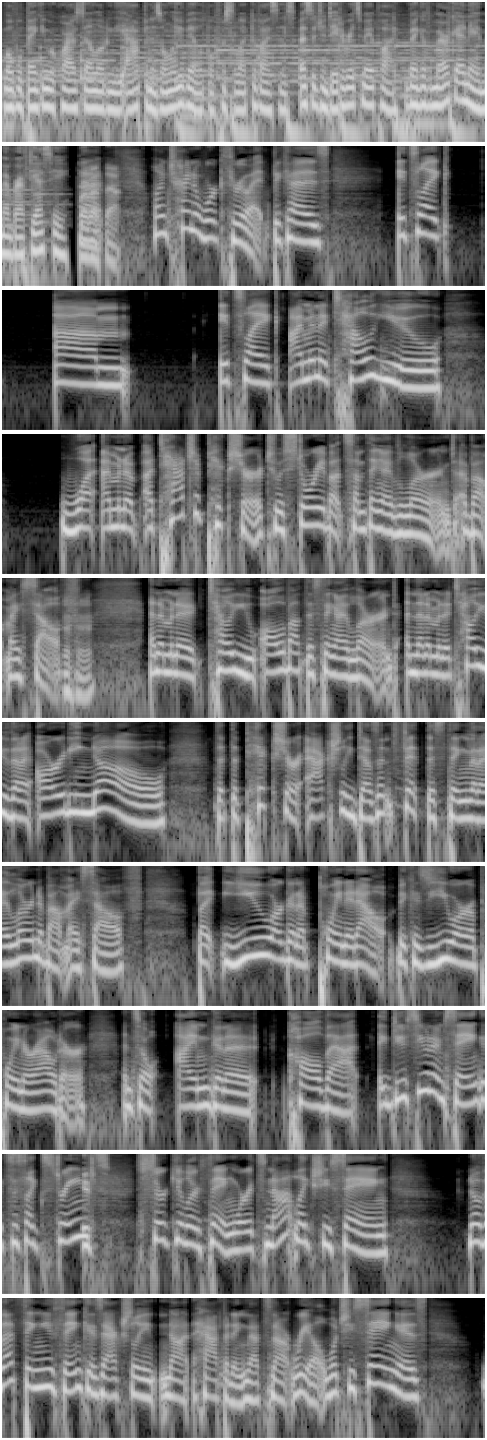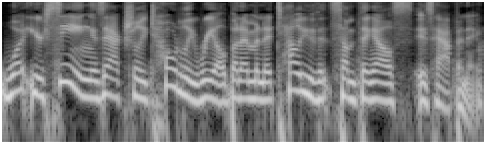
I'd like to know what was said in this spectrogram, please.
Mobile banking requires downloading the app and is only available for select devices. Message and data rates may apply. Bank of America and a member FDIC. What about that? Well, I'm trying to work through it because it's like, um, it's like I'm going to tell you what I'm going to attach a picture to a story about something I've learned about myself. And I'm going to tell you all about this thing I learned. And then I'm going to tell you that I already know that the picture actually doesn't fit this thing that I learned about myself. But you are going to point it out because you are a pointer outer. And so I'm going to call that. Do you see what I'm saying? It's this like strange It's- circular thing where it's not like she's saying, no, that thing you think is actually not happening. That's not real. What she's saying is, what you're seeing is actually totally real, but I'm going to tell you that something else is happening.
